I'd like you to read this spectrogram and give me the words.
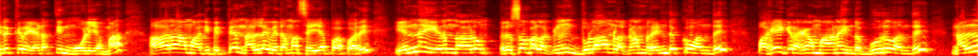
இருக்கிற இடத்தின் மூலியமாக ஆறாம் ஆதிபத்தியம் நல்ல விதமாக செய்ய பார்ப்பார். என்ன இருந்தாலும் ரிஷப லக்னம் துலாம் லக்னம் ரெண்டுக்கும் வந்து பகை கிரகமான இந்த குரு வந்து நல்ல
